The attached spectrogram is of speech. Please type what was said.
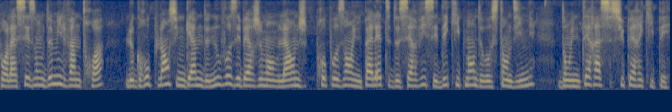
Pour la saison 2023, le groupe lance une gamme de nouveaux hébergements lounge proposant une palette de services et d'équipements de haut standing, dont une terrasse super équipée.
